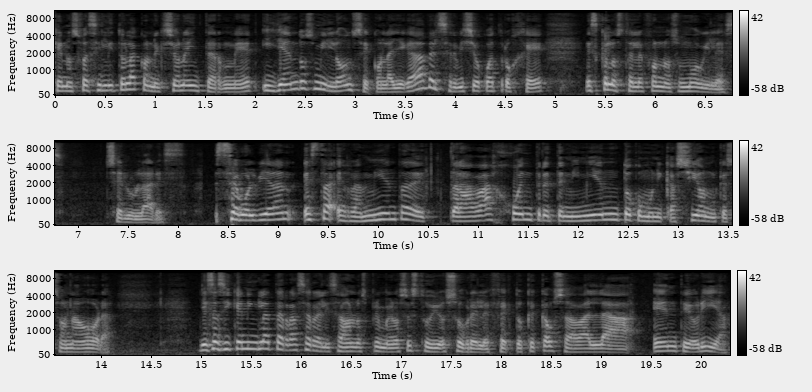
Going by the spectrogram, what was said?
que nos facilitó la conexión a Internet y ya en 2011, con la llegada del servicio 4G, es que los teléfonos móviles, celulares, se volvieran esta herramienta de trabajo, entretenimiento, comunicación que son ahora. Y es así que en Inglaterra se realizaron los primeros estudios sobre el efecto que causaba la, en teoría,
